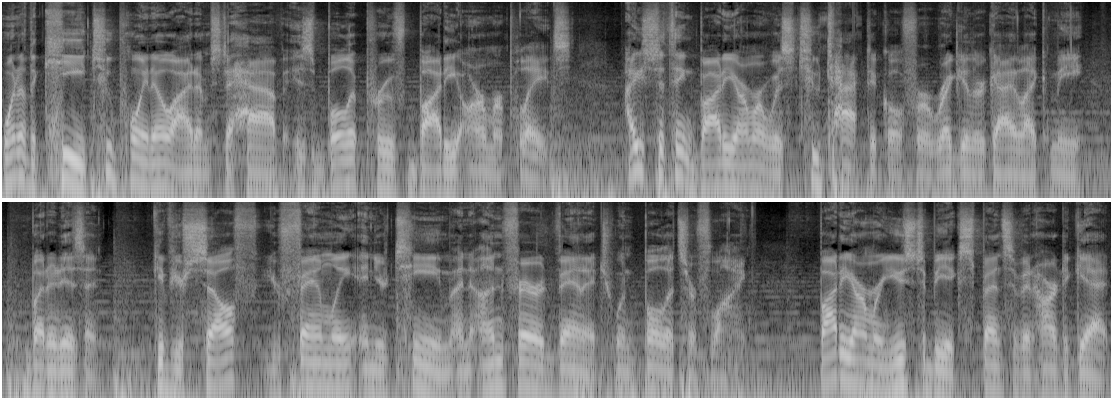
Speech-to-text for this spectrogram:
One of the key 2.0 items to have is bulletproof body armor plates. I used to think body armor was too tactical for a regular guy like me, but it isn't. Give yourself, your family, and your team an unfair advantage when bullets are flying. Body armor used to be expensive and hard to get.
